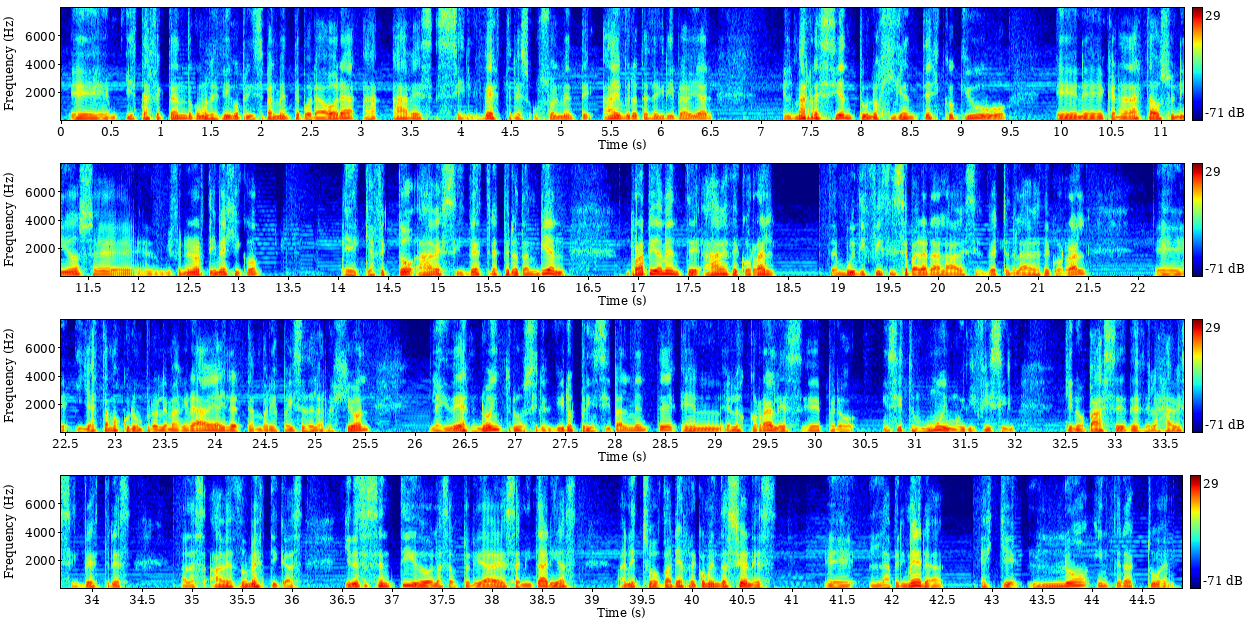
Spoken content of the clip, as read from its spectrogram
eh, y está afectando, como les digo, principalmente por ahora a aves silvestres. Usualmente hay brotes de gripe aviar, el más reciente, uno gigantesco que hubo en eh, Canadá, Estados Unidos, eh, en el hemisferio norte y México, eh, que afectó a aves silvestres, pero también rápidamente a aves de corral. es muy difícil separar a las aves silvestres de las aves de corral y ya estamos con un problema grave, hay alerta en varios países de la región. La idea es no introducir el virus principalmente en, en los corrales, pero insisto, es muy, muy difícil que no pase desde las aves silvestres a las aves domésticas. Y en ese sentido, las autoridades sanitarias han hecho varias recomendaciones. Eh, la primera es que no interactúen,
